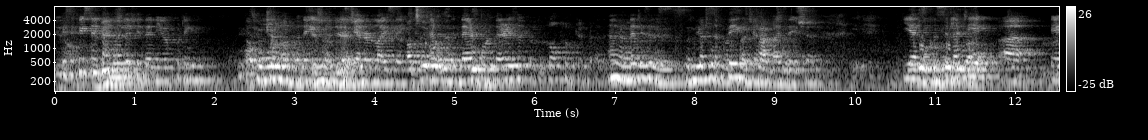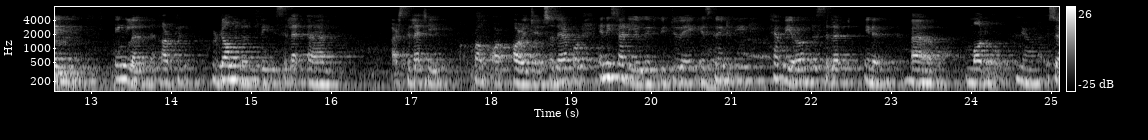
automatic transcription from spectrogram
you Because know, if you say we need to- Bangladeshi, then you're putting the whole your of the nation Yeah. is generalizing. I'll tell you what, and the- therefore there is a lot of different, and Yeah, that is it is. And a, you're that's a big about factors. generalization. Yes, the completely Sylheti uh, in England are pre- predominantly Sylhet, um, are Sylheti from or- origin. So therefore, any study you're going to be doing is going to be heavier on the Sylhet, you know, uh, model. Yeah. So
